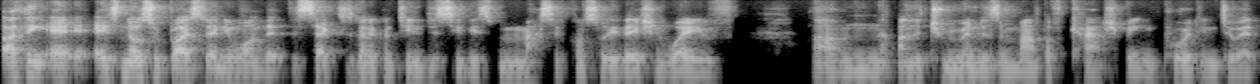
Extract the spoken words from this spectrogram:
I think it's no surprise to anyone that the sector is going to continue to see this massive consolidation wave um, and the tremendous amount of cash being poured into it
